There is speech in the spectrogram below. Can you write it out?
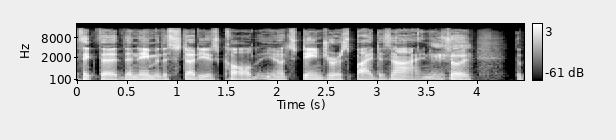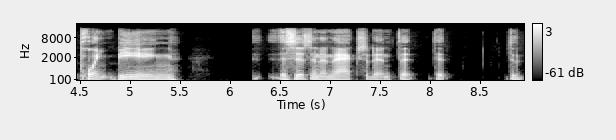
I think the the name of the study is called you know it's dangerous by design. Mm-hmm. So the point being, this isn't an accident that that the,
